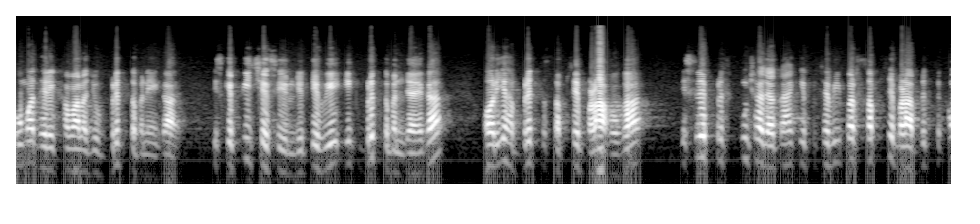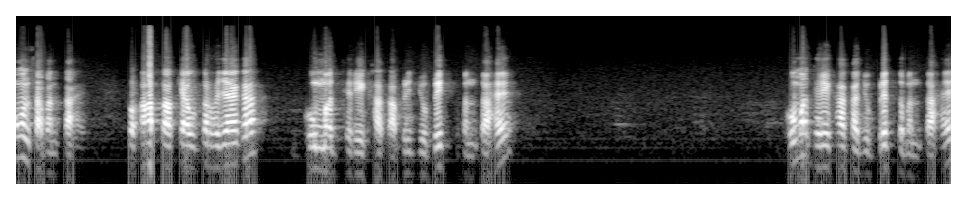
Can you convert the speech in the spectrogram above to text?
भूमध्य रेखा वाला जो वृत्त बनेगा, इसके पीछे से लेते हुए एक वृत्त बन जाएगा और यह वृत्त सबसे बड़ा होगा। इसलिए पूछा जाता है कि पृथ्वी पर सबसे बड़ा वृत्त कौन सा बनता है? तो आपका क्या उत्तर हो जाएगा? भूमध्य रेखा का जो वृत्त बनता है, भूमध्य रेखा का जो वृत्त बनता है,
